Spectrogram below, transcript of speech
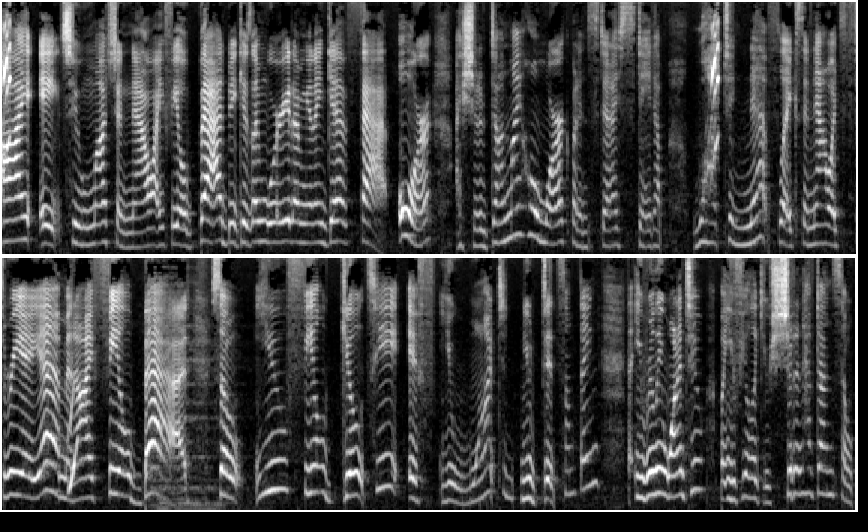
I ate too much and now I feel bad because I'm worried I'm going to get fat. Or I should have done my homework but instead I stayed up watching Netflix and now it's 3 a.m. and I feel bad. So you feel guilty if you want to, you did something that you really wanted to, but you feel like you shouldn't have done. So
